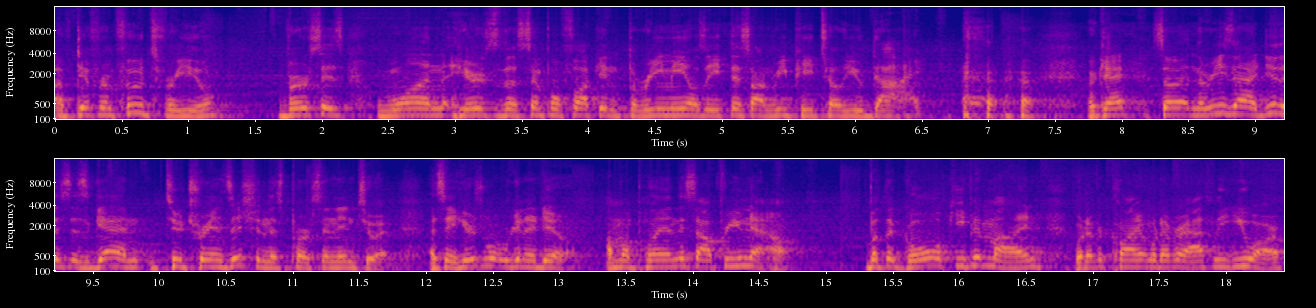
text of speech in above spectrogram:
of different foods for you versus one, here's the simple fucking three meals, eat this on repeat till you die. okay? So, and the reason I do this is again to transition this person into it. I say, here's what we're to do. I'm to plan this out for you now. But the goal, keep in mind, whatever client, whatever athlete you are,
